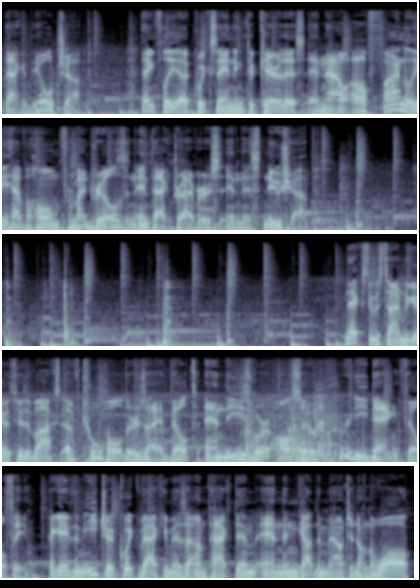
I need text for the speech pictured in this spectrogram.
back at the old shop. Thankfully, a quick sanding took care of this, and now I'll finally have a home for my drills and impact drivers in this new shop. Next, it was time to go through the box of tool holders I had built, and these were also pretty dang filthy. I gave them each a quick vacuum as I unpacked them and then got them mounted on the wall,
